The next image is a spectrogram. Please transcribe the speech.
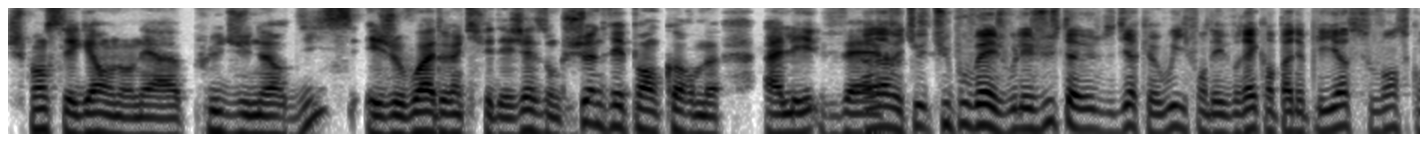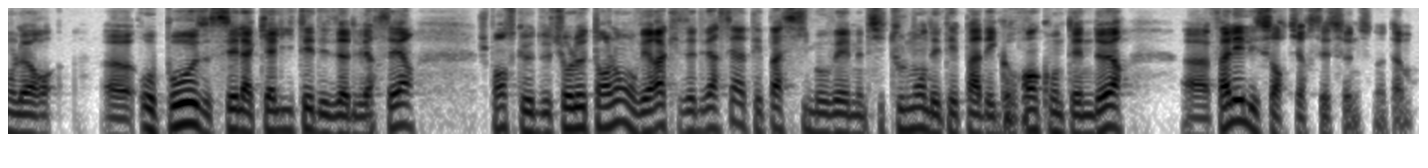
je pense, les gars, on en est à plus d'une heure dix et je vois Adrien qui fait des gestes, donc je ne vais pas encore me aller vers. non, mais tu, pouvais. Je voulais juste euh, dire que oui, ils font des vraies campagnes de playoff. Souvent, ce qu'on leur euh, oppose, c'est la qualité des adversaires. Je pense que sur le temps long, on verra que les adversaires n'étaient pas si mauvais, même si tout le monde n'était pas des grands contenders. Euh, fallait les sortir, ces Suns notamment.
